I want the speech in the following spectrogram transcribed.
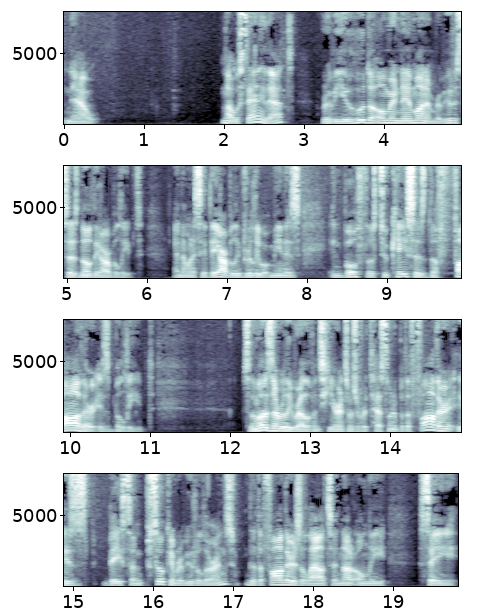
now, notwithstanding that, Rabbi Yehuda Omer Ne'emanim, Rabbi Yehuda says, no, they are believed. And when I say they are believed, really what I mean is, in both those two cases, the father is believed. So the mother is not really relevant here in terms of her testimony, but the father is based on Psukim, Rabbi Yehuda learns, that the father is allowed to not only say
